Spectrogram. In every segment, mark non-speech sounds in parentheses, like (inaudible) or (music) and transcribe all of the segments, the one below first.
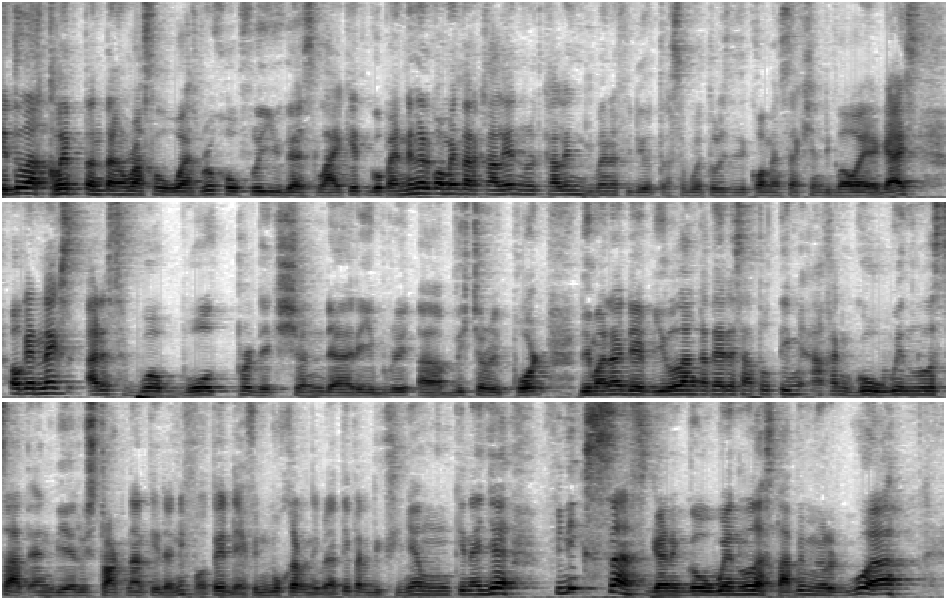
Itulah klip tentang Russell Westbrook. Hopefully you guys like it. Gue pengen denger komentar kalian. Menurut kalian gimana video tersebut? Tulis di comment section di bawah ya guys. Oke okay, next ada sebuah bold prediction dari uh, Bleacher Report. Di mana dia bilang katanya ada satu tim yang akan go winless saat NBA restart nanti. Dan ini fotonya Devin Booker nih. Berarti prediksinya mungkin aja Phoenix Suns gonna go winless. Tapi menurut gue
